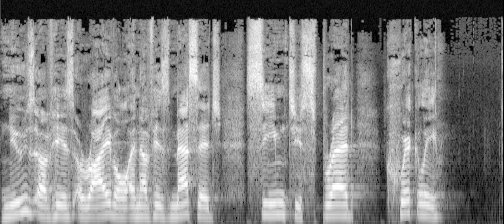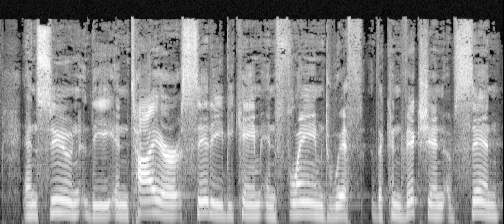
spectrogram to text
news of his arrival and of his message seemed to spread quickly. And soon the entire city became inflamed with the conviction of sin.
